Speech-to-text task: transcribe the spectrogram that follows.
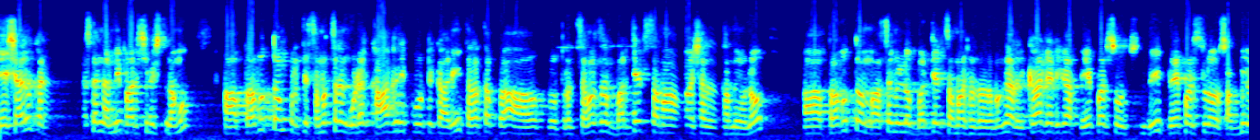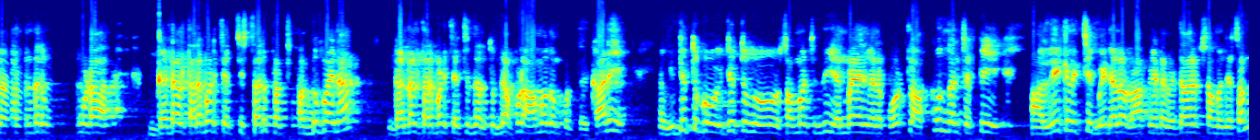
చేశారు. ఖచ్చితంగా అన్ని పరిశీలిస్తున్నాము. ఆ ప్రభుత్వం ప్రతి సంవత్సరం కూడా కాగిరి రిపోర్ట్ కానీ తర్వాత ప్రతి సంవత్సరం బడ్జెట్ సమావేశాల సమయంలో ఆ ప్రభుత్వం అసెంబ్లీలో బడ్జెట్ సమావేశం సందర్భంగా రికార్డెడ్గా పేపర్స్ వచ్చింది. పేపర్స్లో సభ్యులందరూ కూడా గడ్డలు తరబడి చర్చిస్తారు. ప్రతి పద్దు పైన గంటల తరబడి చర్చ జరుగుతుంది. అప్పుడు ఆమోదం పుడుతుంది. కానీ విద్యుత్తుకు విద్యుత్తుకు సంబంధించింది ఎనభై ఐదు వేల కోట్ల అప్పు ఉందని చెప్పి ఆ లీకులు ఇచ్చి మీడియాలో రాపేయడం ఎంతవరకు సమంజసం?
